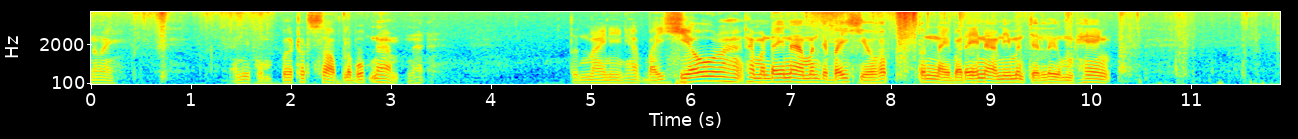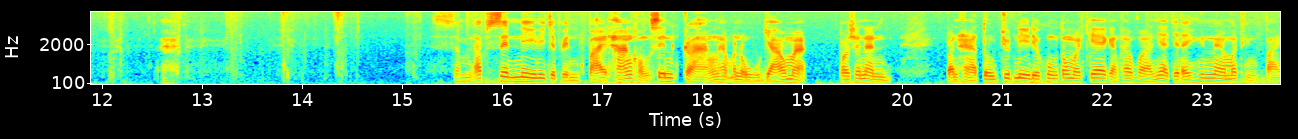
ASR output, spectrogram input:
หน่อย อันนี้ผมเปิดทดสอบระบบน้ำนะฮะ ต้นไม้นี่นะครับใบเขียวนะฮะถ้ามันได้น้ำมันจะใบเขียวครับ ต้นไหนบ่ได้น้ำนี่มันจะเริ่มแห้งสำหรับเส้นนี้นี่จะเป็นปลายทางของเส้นกลางนะครับ มันโอ้ยาวมาก เพราะฉะนั้นปัญหาตรงจุดนี้เดี๋ยวคงต้องมาแก้กันครับว่าเนี่ยจะได้ขึ้นหน้ามาถึงปลาย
